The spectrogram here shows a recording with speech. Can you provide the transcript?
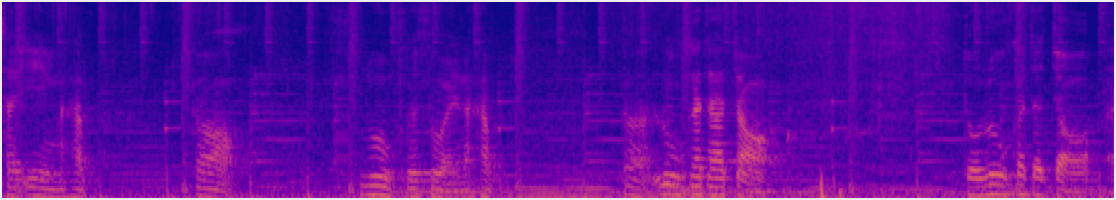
ใช้เองนะครับ ก็ลูกสวยๆนะครับ ก็ลูกก็จะเจาะตัวลูกก็จะเจาะไอ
